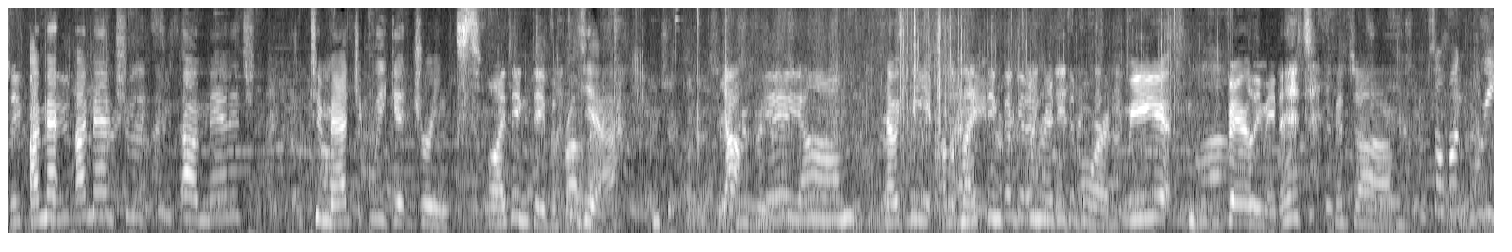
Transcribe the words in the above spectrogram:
Jake I, got ma? I managed to uh, managed to magically get drinks. Well, I think David brought it Yeah. Yeah. Yay, yum. Now we can eat on the And I think they're getting ready to board. we barely made it. Good job. I'm so hungry.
